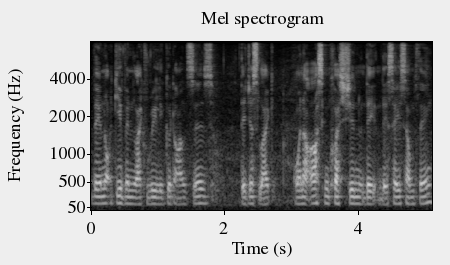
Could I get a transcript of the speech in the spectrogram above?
they're not given like really good answers. They just like, when I ask them question, they, they say something.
